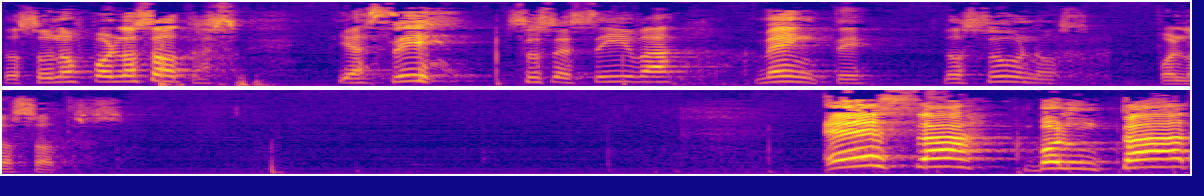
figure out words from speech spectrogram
los unos por los otros. Y así sucesivamente los unos por los otros. Esa voluntad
